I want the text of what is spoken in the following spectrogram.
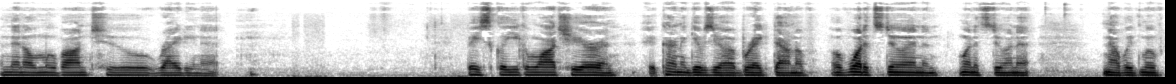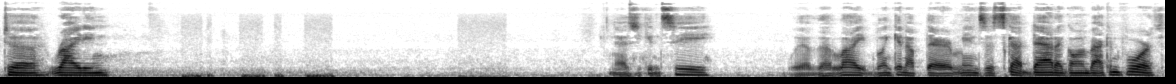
and then I'll move on to writing it. Basically you can watch here and it kind of gives you a breakdown of, of what it's doing and when it's doing it. Now we've moved to writing. As you can see, we have that light blinking up there. It means it's got data going back and forth.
